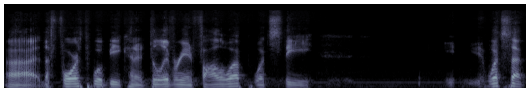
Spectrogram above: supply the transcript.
Uh, the fourth will be kind of delivery and follow-up. What's the what's that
